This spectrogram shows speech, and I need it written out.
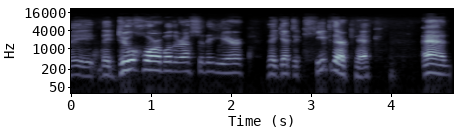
they they do horrible the rest of the year. They get to keep their pick, and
